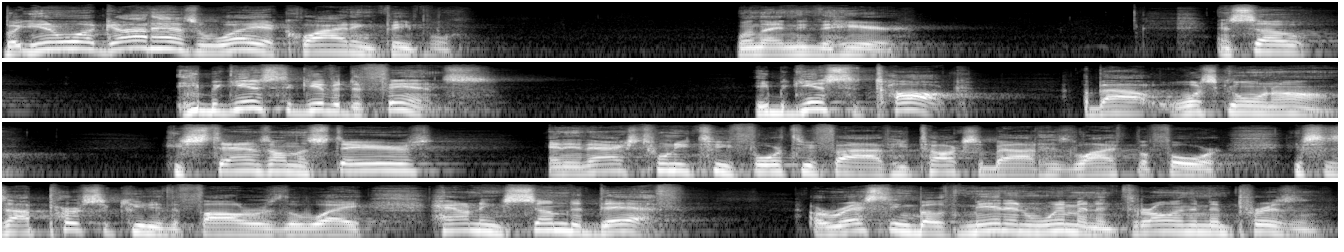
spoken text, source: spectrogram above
But you know what? God has a way of quieting people when they need to hear. And so he begins to give a defense. He begins to talk about what's going on. He stands on the stairs and in Acts 22, 4 through 5, he talks about his life before. He says, I persecuted the followers of the way, hounding some to death, arresting both men and women and throwing them in prison.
